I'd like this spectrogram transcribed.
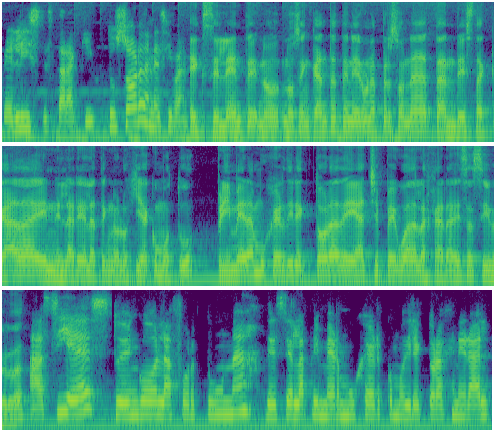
Feliz de estar aquí. Tus órdenes, Iván. Excelente. Nos, encanta tener una persona tan destacada en el área de la tecnología como tú. Primera mujer directora de HP Guadalajara. Es así, ¿verdad? Así es. Tengo la fortuna de ser la primera mujer como directora general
